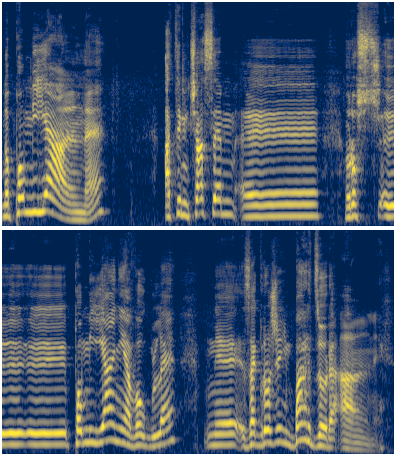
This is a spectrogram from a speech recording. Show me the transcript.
no, pomijalne, a tymczasem roz, pomijania w ogóle zagrożeń bardzo realnych.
